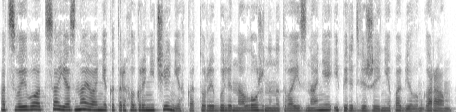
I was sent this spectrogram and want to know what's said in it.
От своего отца я знаю о некоторых ограничениях, которые были наложены на твои знания и передвижение по Белым горам.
